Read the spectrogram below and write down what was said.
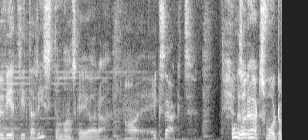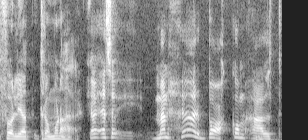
Hur vet gitarristen vad han ska göra? Ja, exakt. Oerhört svårt att följa trummorna här. Ja, alltså, man hör bakom allt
